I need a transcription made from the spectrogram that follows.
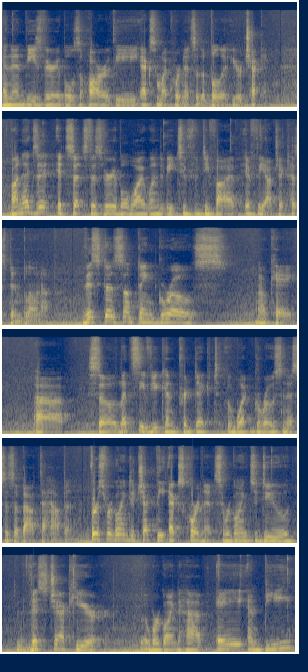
And then these variables are the x and y coordinates of the bullet you're checking. On exit, it sets this variable y1 to be 255 if the object has been blown up. This does something gross. Okay. Uh, so let's see if you can predict what grossness is about to happen. First, we're going to check the x coordinates. We're going to do this check here. We're going to have A and B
